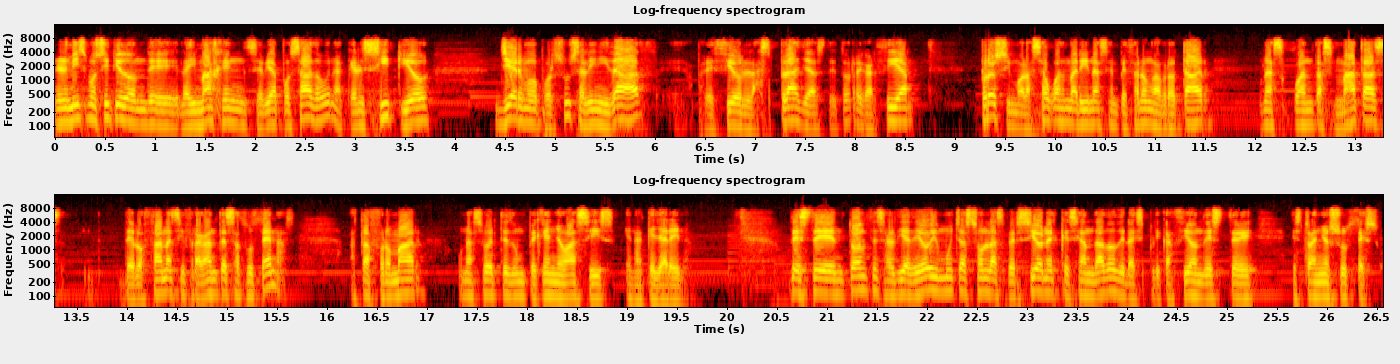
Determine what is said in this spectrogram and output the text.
En el mismo sitio donde la imagen se había posado, en aquel sitio yermo por su salinidad, eh, apareció en las playas de Torre García, próximo a las aguas marinas empezaron a brotar unas cuantas matas de lozanas y fragantes azucenas, hasta formar una suerte de un pequeño oasis en aquella arena. Desde entonces al día de hoy muchas son las versiones que se han dado de la explicación de este extraño suceso.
